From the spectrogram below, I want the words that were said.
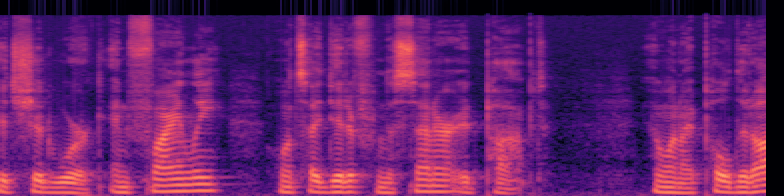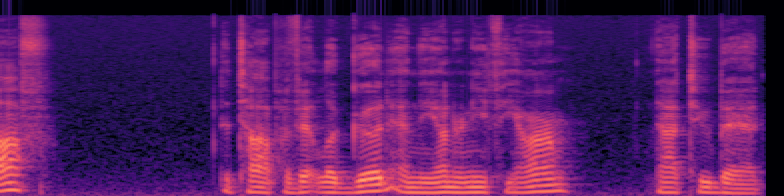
it should work. And finally, once I did it from the center, it popped. And when I pulled it off, the top of it looked good and the underneath the arm, not too bad.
